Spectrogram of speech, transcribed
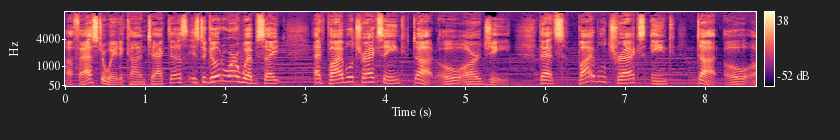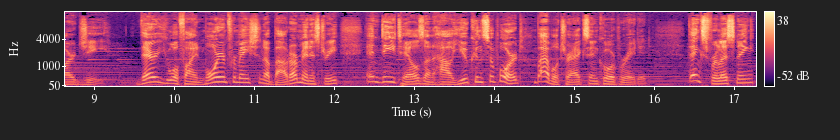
A faster way to contact us is to go to our website at BibleTractsInc.org. That's BibleTractsInc.org. There you will find more information about our ministry and details on how you can support Bible Tracts Incorporated. Thanks for listening,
